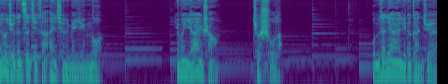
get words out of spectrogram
有觉得自己在爱情里面赢过，因为一爱上就输了。我们在恋爱里的感觉，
